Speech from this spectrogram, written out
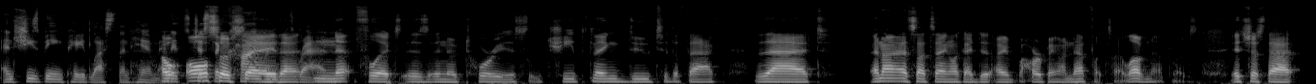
and she's being paid less than him and I'll it's just also a say that thread. Netflix is a notoriously cheap thing due to the fact that and I, that's not saying like I did I'm harping on Netflix. I love Netflix. It's just that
